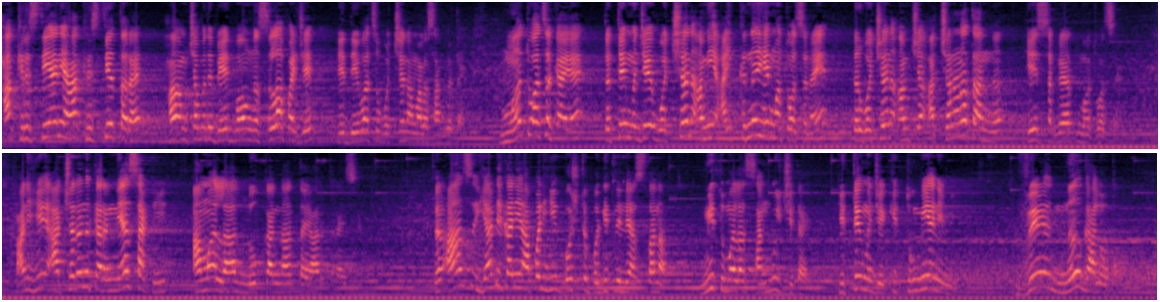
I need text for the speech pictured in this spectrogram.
हा ख्रिस्ती आणि हा ख्रिस्तीयतर आहे. हा आमच्यामध्ये भेदभाव नसला पाहिजे. हे देवाचं वचन आम्हाला सांगत आहे. महत्वाचं काय आहे? तर ते म्हणजे वचन आम्ही ऐकणं हे महत्वाचं नाही तर वचन आमच्या आचरणात आणणं हे सगळ्यात महत्वाचं आहे. आणि हे आचरण करण्यासाठी आम्हाला लोकांना तयार करायचं आहे. तर आज या ठिकाणी आपण ही गोष्ट बघितलेली असताना मी तुम्हाला सांगू इच्छित आहे की ते म्हणजे की तुम्ही आणि मी वेळ न घालवता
